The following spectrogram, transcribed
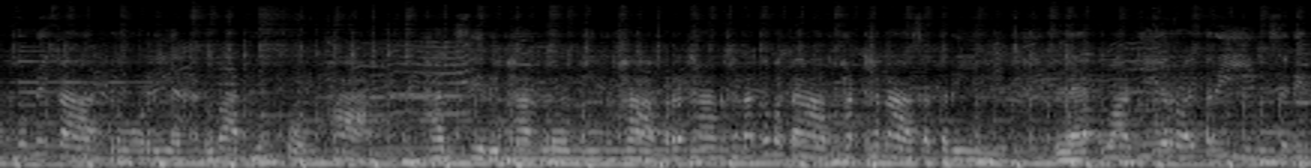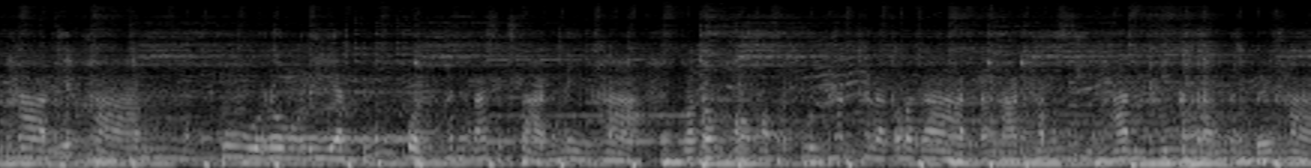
องผู้อำนวยการโรงเรียนอนุบาลทุ่งฝนค่ะ ท่านสิริพันธ์โลมินค่ะ ประธานคณะกรรมการพัฒนาสตรี และว่าที่ร้อยตรีหญิงสิรินทาเทพขามครูโรงเรียนทุ่งฝนพัฒนาศึกษานั่นเองค่ะ ก็ต้องขอขอบพระคุณท่านคณะกรรมการนะคะ ทั้ง 4 ท่านอีกครั้งหนึ่งด้วยค่ะ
